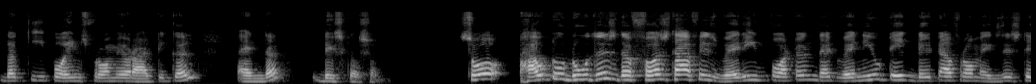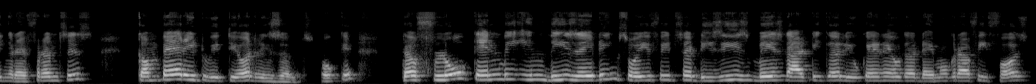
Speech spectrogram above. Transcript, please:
the key points from your article and the discussion. So how to do this? The first half is very important that when you take data from existing references, compare it with your results. Okay. The flow can be in these headings. So if it's a disease-based article, you can have the demography first.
